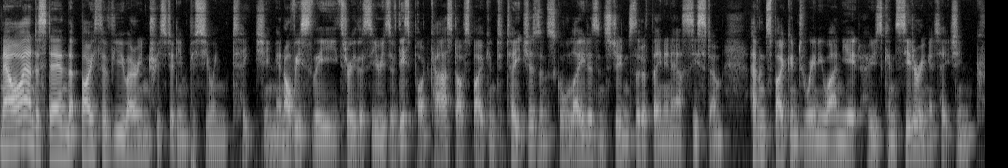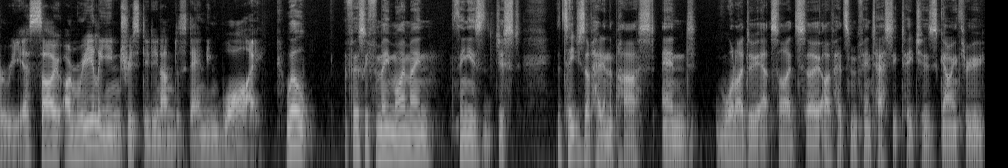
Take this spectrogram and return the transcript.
Now, I understand that both of you are interested in pursuing teaching, and obviously, through the series of this podcast, I've spoken to teachers and school leaders and students that have been in our system. Haven't spoken to anyone yet who's considering a teaching career, so I'm really interested in understanding why. Well, firstly, for me, my main thing is just the teachers I've had in the past and what I do outside. So I've had some fantastic teachers going through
